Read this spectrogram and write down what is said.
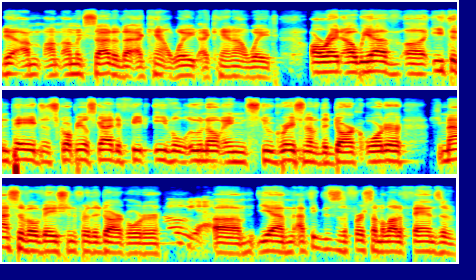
Yeah, I'm I'm, I'm excited. I can't wait. I cannot wait. All right, uh, we have uh, Ethan Page and Scorpio Sky defeat Evil Uno and Stu Grayson of the Dark Order. Massive ovation for the Dark Order. Oh yeah. Um, yeah, I think this is the first time a lot of fans have.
